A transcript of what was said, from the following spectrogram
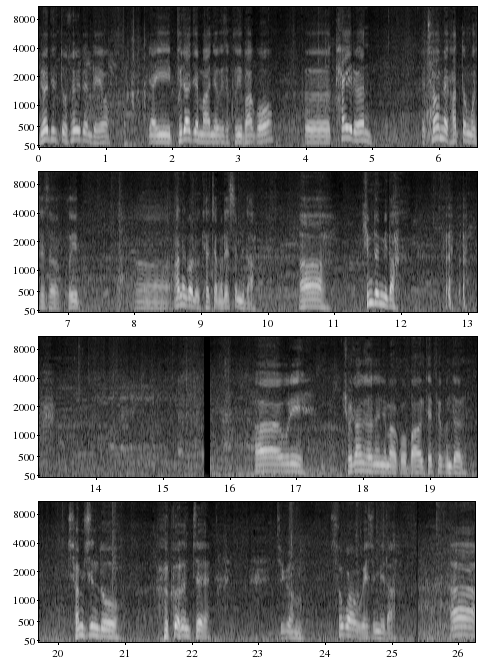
몇 일 또 소요된대요. 그냥 이 부자재만 여기서 구입하고 그 타일은 처음에 갔던 곳에서 구입 어, 하는 걸로 결정을 했습니다. 아 힘듭니다. 아 우리 교장 선생님하고 마을 대표분들 점심도 걸은 채 지금 수고하고 계십니다. 아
